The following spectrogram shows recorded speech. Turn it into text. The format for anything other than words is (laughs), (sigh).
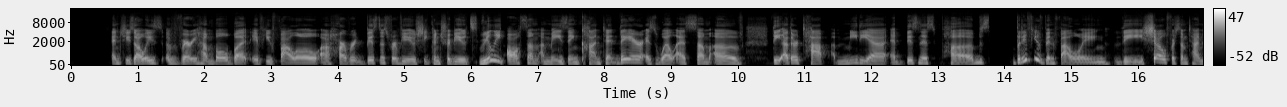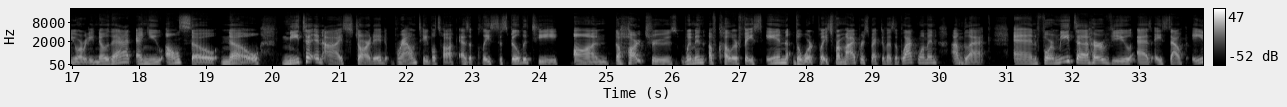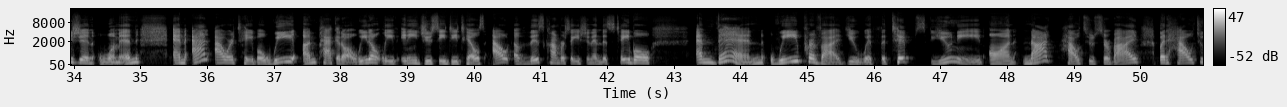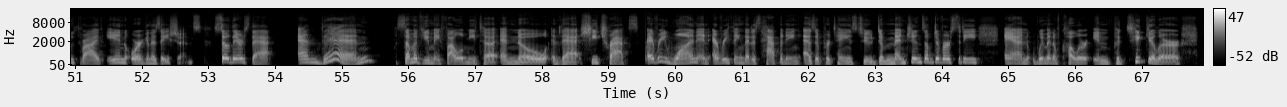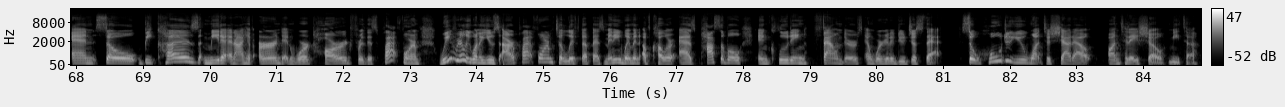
and she's always very humble. But if you follow Harvard Business Review, she contributes really awesome, amazing content there, as well as some of the other top media and business pubs. But if you've been following the show for some time, you already know that. And you also know Mita and I started Brown Table Talk as a place to spill the tea on the hard truths women of color face in the workplace. From my perspective as a Black woman, I'm Black. And for Mita, her view as a South Asian woman. And at our table, we unpack it all. We don't leave any juicy details out of this conversation and this table. And then we provide you with the tips you need on not how to survive, but how to thrive in organizations. So there's that. And then some of you may follow Mita and know that she tracks everyone and everything that is happening as it pertains to dimensions of diversity and women of color in particular. And so, because Mita and I have earned and worked hard for this platform, we really want to use our platform to lift up as many women of color as possible, including founders. And we're going to do just that. So, who do you want to shout out on today's show, Mita?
